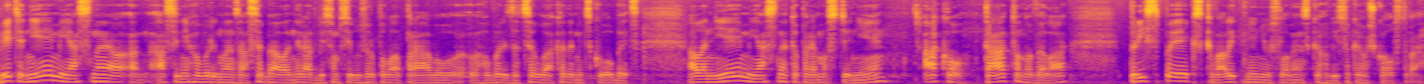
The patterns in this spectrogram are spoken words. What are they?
Viete, nie je mi jasné, a asi nehovorím len za seba, ale nerad by som si uzurpoval právo hovoriť za celú akademickú obec, ale nie je mi jasné to premostenie, ako táto novela prispieje k skvalitneniu slovenského vysokého školstva.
